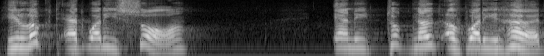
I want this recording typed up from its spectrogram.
He looked at what he saw and he took note of what he heard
